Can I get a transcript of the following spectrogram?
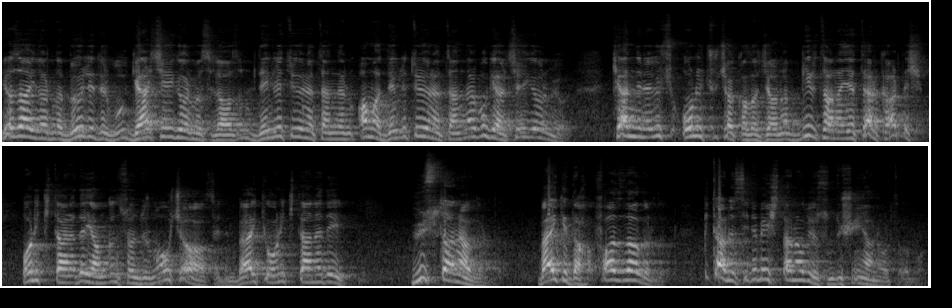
Yaz aylarında böyledir bu. Gerçeği görmesi lazım. Devleti yönetenlerin ama devleti yönetenler bu gerçeği görmüyor. Kendine 3 13 uçak alacağına bir tane yeter kardeşim. 12 tane de yangın söndürme uçağı alsaydın. Belki 12 tane değil. 100 tane alırdın. Belki daha fazla alırdın. Bir tanesiyle 5 tane alıyorsun. Düşün yani ortalama.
